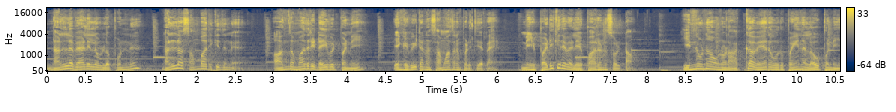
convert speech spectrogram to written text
நல்ல வேலையில் உள்ள பொண்ணு நல்லா சம்பாதிக்குதுன்னு அந்த மாதிரி டைவர்ட் பண்ணி எங்கள் வீட்டை நான் சமாதானப்படுத்திடுறேன். நீ படிக்கிற வேலையை பாருன்னு சொல்லிட்டான். இன்னொன்று அவனோட அக்கா வேற ஒரு பையனை லவ் பண்ணி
